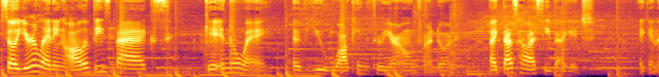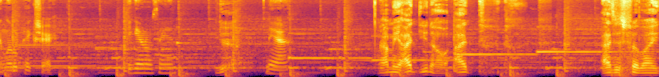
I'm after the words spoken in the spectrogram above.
So you're letting all of these bags get in the way of you walking through your own front door. Like that's how I see baggage. Like in a little picture. You get what I'm saying? yeah. Yeah. I mean, I you know, I I just feel like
